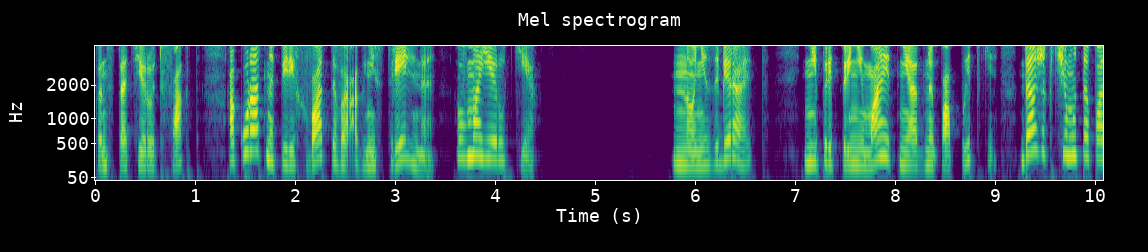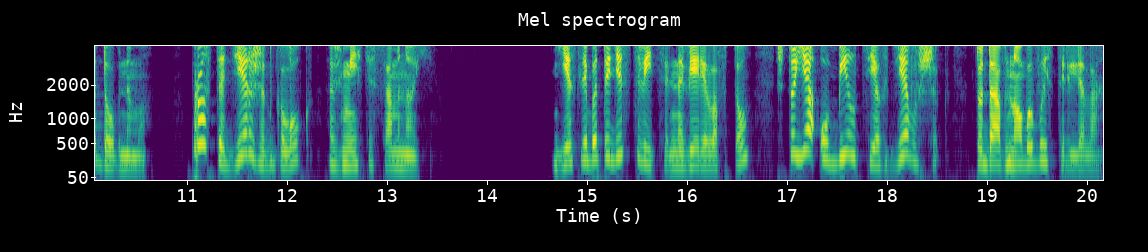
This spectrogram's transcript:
констатирует факт, аккуратно перехватывая огнестрельное в моей руке. Но не забирает, не предпринимает ни одной попытки даже к чему-то подобному. Просто держит глок вместе со мной. Если бы ты действительно верила в то, что я убил тех девушек, то давно бы выстрелила.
